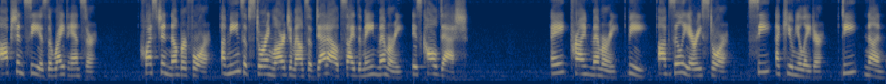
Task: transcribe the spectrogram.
Option C is the right answer. Question number 4. A means of storing large amounts of data outside the main memory is called dash. A. Prime memory. B. Auxiliary store. C. Accumulator. D. None.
